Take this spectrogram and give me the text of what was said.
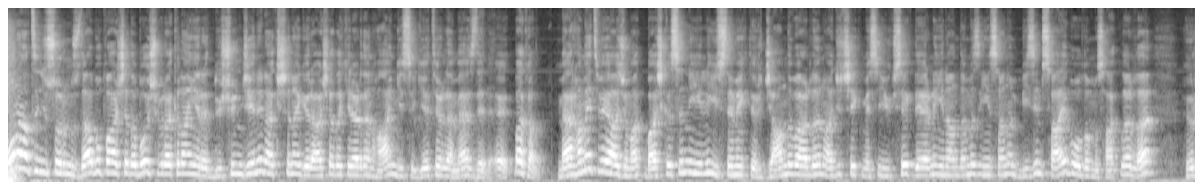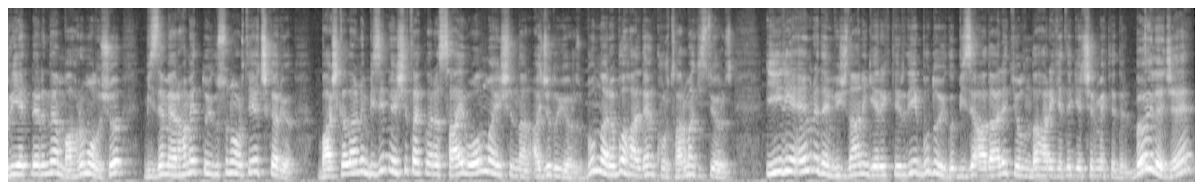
16. sorumuzda bu parçada boş bırakılan yere düşüncenin akışına göre aşağıdakilerden hangisi getirilemez dedi. Evet bakalım. Merhamet veya acımak başkasının iyiliğini istemektir. Canlı varlığın acı çekmesi yüksek değerine inandığımız insanın bizim sahip olduğumuz haklarla hürriyetlerinden mahrum oluşu bizde merhamet duygusunu ortaya çıkarıyor. Başkalarının bizimle eşit haklara sahip olmayışından acı duyuyoruz. Bunları bu halden kurtarmak istiyoruz. İyiliği emreden vicdanın gerektirdiği bu duygu bizi adalet yolunda harekete geçirmektedir. Böylece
